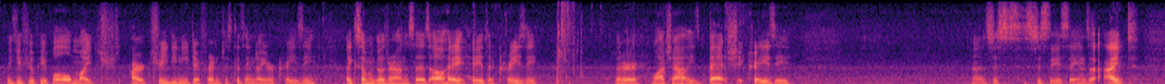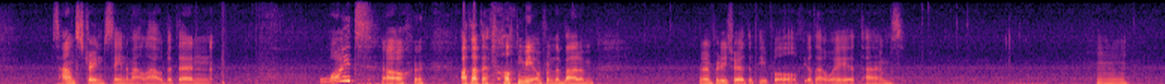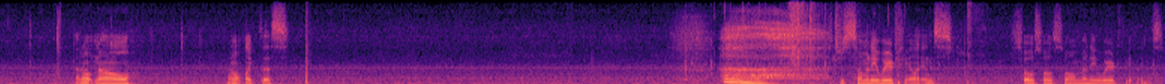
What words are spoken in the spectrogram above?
Like you feel people might tr- are treating you different just because they know you're crazy. Like someone goes around and says, "Oh, hey, hey, they're crazy. Better watch out. He's batshit crazy." And it's just it's just these things. I sounds strange saying them out loud, but then what? Oh, I thought that followed me up from the bottom. But I'm pretty sure other people feel that way at times. Hmm. I don't know. I don't like this. Just so many weird feelings. So, so, so many weird feelings.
